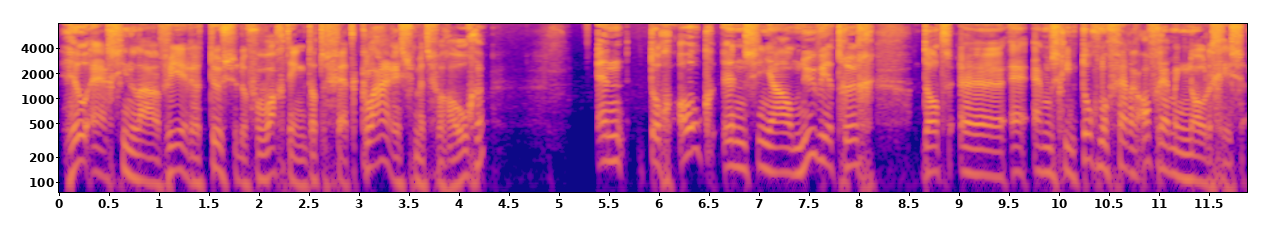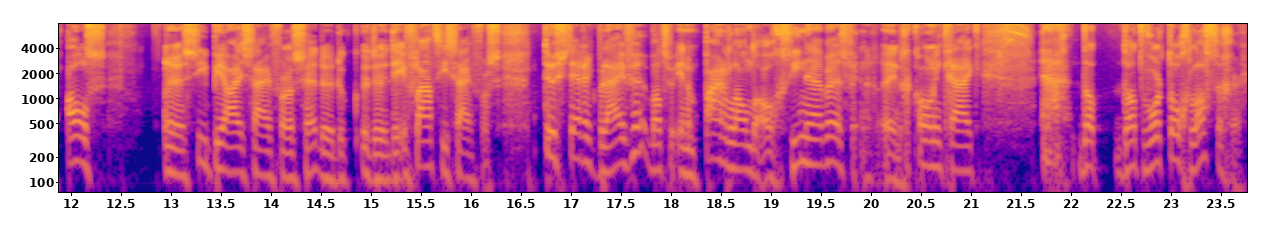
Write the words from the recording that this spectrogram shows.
heel erg zien laveren tussen de verwachting dat de Fed klaar is met verhogen. En toch ook een signaal nu weer terug dat eh, er, er misschien toch nog verder afremming nodig is. Als eh, CPI-cijfers, de, de, de, de inflatiecijfers, te sterk blijven. Wat we in een paar landen al gezien hebben, het Verenigd Koninkrijk. Ja, dat, dat wordt toch lastiger.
